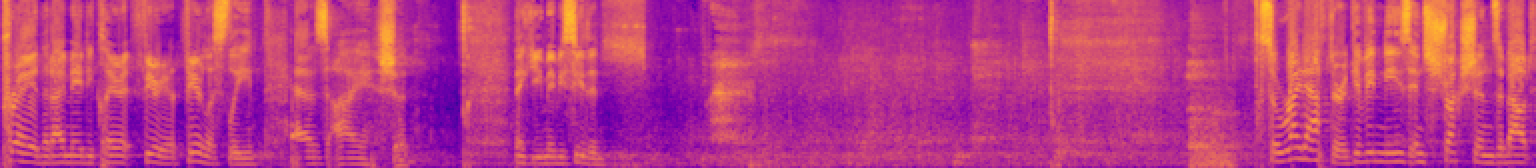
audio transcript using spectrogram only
Pray that I may declare it fear- fearlessly as I should. Thank you. You may be seated. So, right after giving these instructions about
